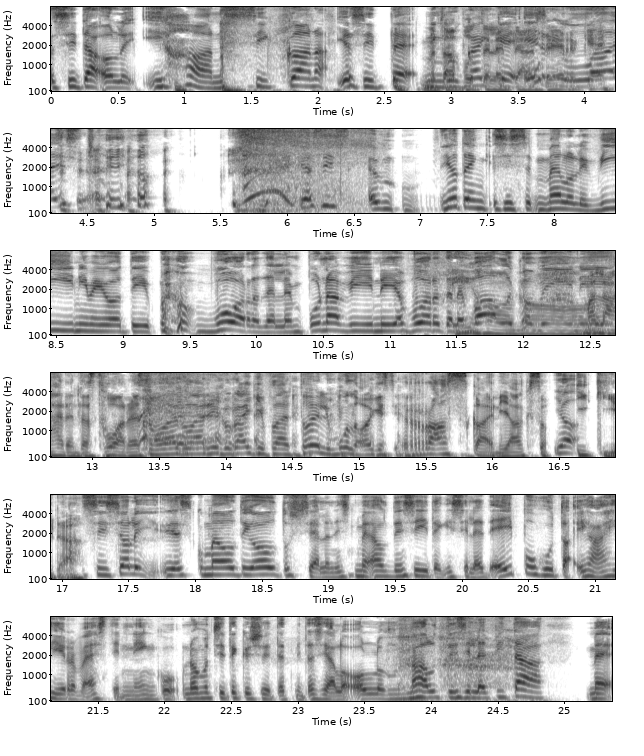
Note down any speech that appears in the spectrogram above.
sitä oli ihan sikana ja sitten niin kuin kaikkea erilaista. Ja siis joten, siis meillä oli viini, me juotiin vuorotellen punaviini ja vuorotellen Ihanaa. valkoviini. Mä lähden tästä huoneesta. Mulla tulee niin kaikki flash. Toi oli mulle oikeasti raskain jakso Joo. ikinä. Siis se oli, ja kun me oltiin oltu siellä, niin me oltiin siitäkin silleen, että ei puhuta ihan hirveästi. Niin kuin, no mutta sitten kysyit, että mitä siellä on ollut. Mut Me haluttiin silleen, että pitää, me,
